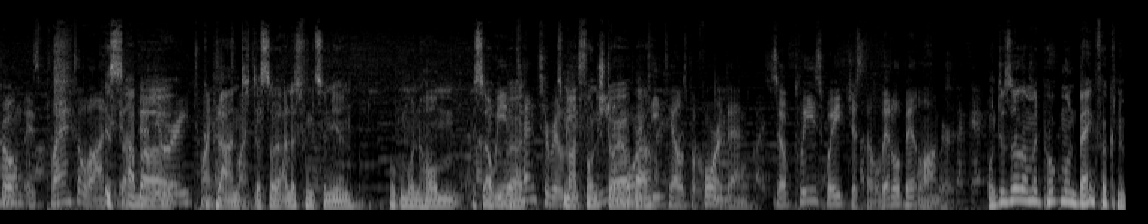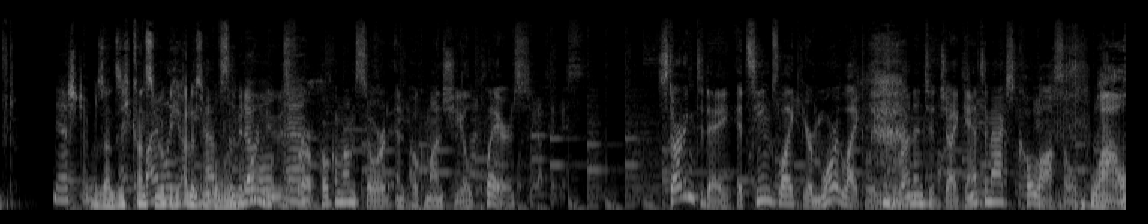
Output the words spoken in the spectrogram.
Go. Home is planned to launch Ist in aber February geplant. 2020. Das soll alles funktionieren. Pokémon Home ist auch we über intend to release Smartphone even more steuerbar. details before then, so please wait just a little bit longer. Und ist sogar mit Pokémon Bank verknüpft. Ja, stimmt. Also an sich kannst du wirklich alles rüberholen. more Wiederhol- news ja. for our Pokemon Sword and Pokemon Shield players. Starting today, it seems like you're more likely to run into Gigantamax Colossal, Wow.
